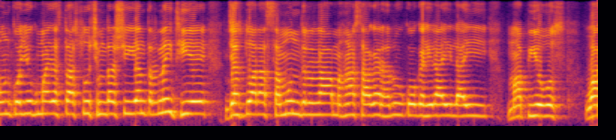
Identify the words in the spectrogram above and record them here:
उनको युगमा यस्ता सूक्ष्मदर्शी यंत्र नहीं थिए जसद्वारा समुद्र र महासागरहरूको गहिराईलाई मापियोस् वा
